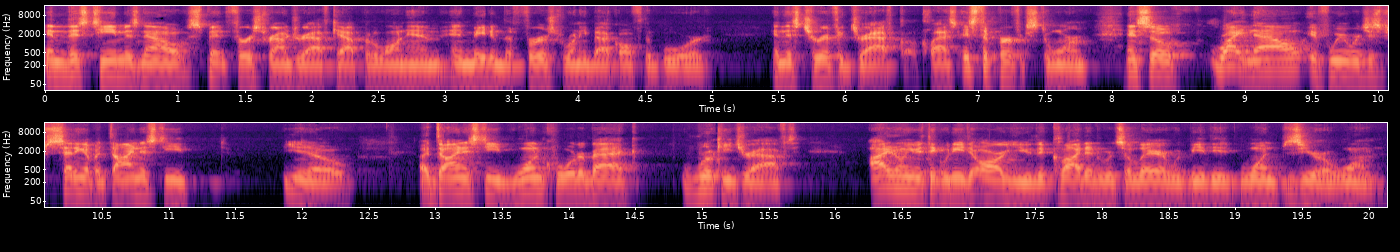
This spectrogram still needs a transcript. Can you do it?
And this team has now spent first round draft capital on him and made him the first running back off the board in this terrific draft class. It's the perfect storm. And so right now, if we were just setting up a dynasty, you know, a dynasty one quarterback rookie draft, I don't even think we need to argue that Clyde Edwards-Helaire would be the one zero one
